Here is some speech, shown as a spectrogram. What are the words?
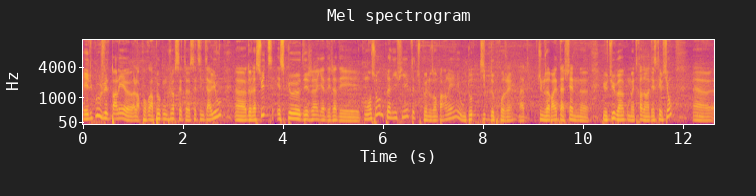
Et du coup, je vais te parler, euh, alors pour un peu conclure cette, cette interview, euh, de la suite. Est-ce que déjà, il y a déjà des conventions de planifier? Peut-être tu peux nous en parler ou d'autres types de projets? Bah, Tu nous as parlé de ta chaîne euh, YouTube hein, qu'on mettra dans la description. Euh,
